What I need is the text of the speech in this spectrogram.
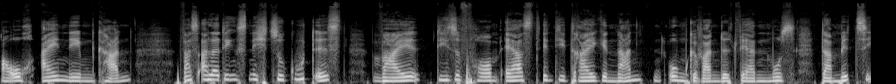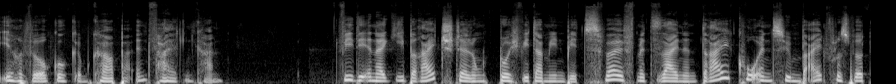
auch einnehmen kann, was allerdings nicht so gut ist, weil diese Form erst in die drei genannten umgewandelt werden muss, damit sie ihre Wirkung im Körper entfalten kann. Wie die Energiebereitstellung durch Vitamin B12 mit seinen drei Coenzymen beeinflusst wird,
